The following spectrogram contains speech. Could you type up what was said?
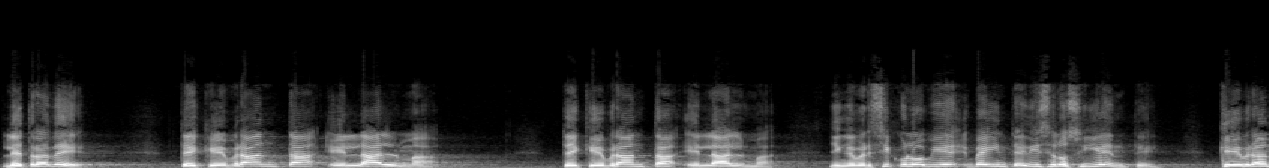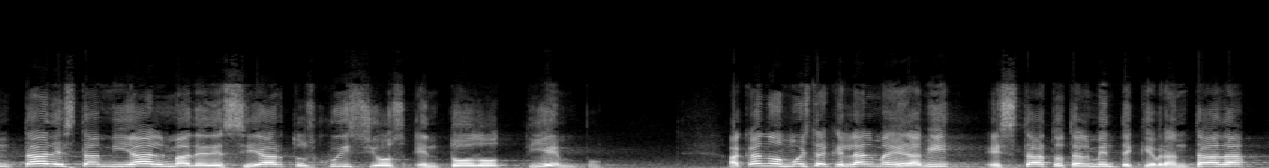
Letra D, te quebranta el alma, te quebranta el alma. Y en el versículo 20 dice lo siguiente, quebrantada está mi alma de desear tus juicios en todo tiempo. Acá nos muestra que el alma de David está totalmente quebrantada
